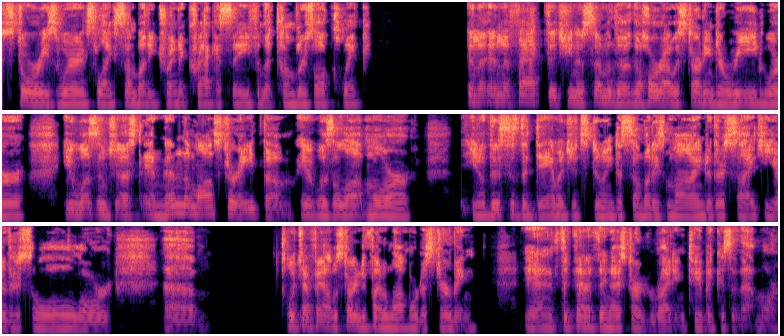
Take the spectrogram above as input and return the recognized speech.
stories where it's like somebody trying to crack a safe and the tumblers all click. And the, and the fact that you know some of the, the horror I was starting to read were it wasn't just and then the monster ate them. It was a lot more you know this is the damage it's doing to somebody's mind or their psyche or their soul or um, which i found I was starting to find a lot more disturbing and it's the kind of thing i started writing too because of that more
